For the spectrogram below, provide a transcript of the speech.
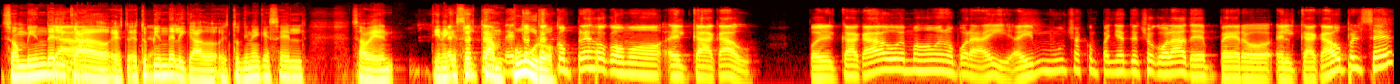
son bien delicados, esto, esto es bien delicado, esto tiene que ser, ¿sabes? Tiene que Esto ser es tan, tan esto es puro. tan complejo como el cacao. Pues el cacao es más o menos por ahí. Hay muchas compañías de chocolate, pero el cacao per se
